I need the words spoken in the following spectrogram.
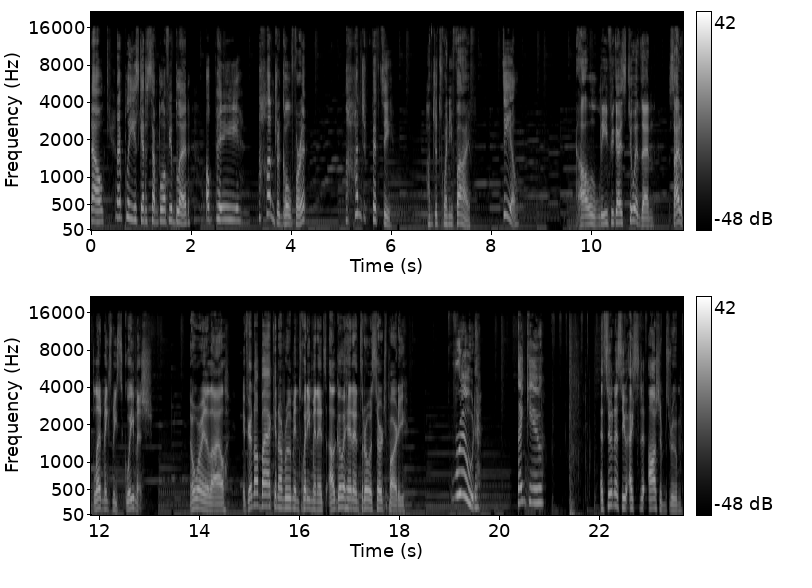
Now, can I please get a sample of your blood? I'll pay a hundred gold for it. A hundred fifty. 125. Deal. I'll leave you guys to it then. The sight of blood makes me squeamish. Don't worry, Lyle. If you're not back in our room in 20 minutes, I'll go ahead and throw a search party. Rude! Thank you. As soon as you exited Asham's room,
